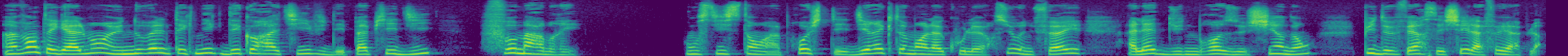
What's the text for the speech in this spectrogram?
invente également une nouvelle technique décorative des papiers dits faux marbrés, consistant à projeter directement la couleur sur une feuille à l'aide d'une brosse de chien-dent, puis de faire sécher la feuille à plat.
